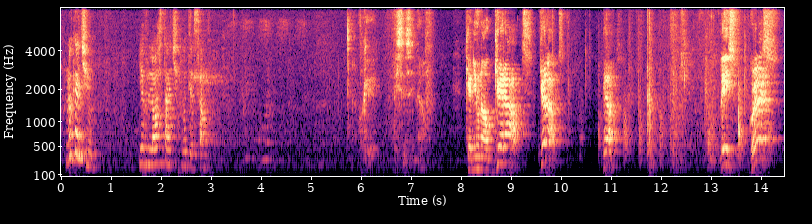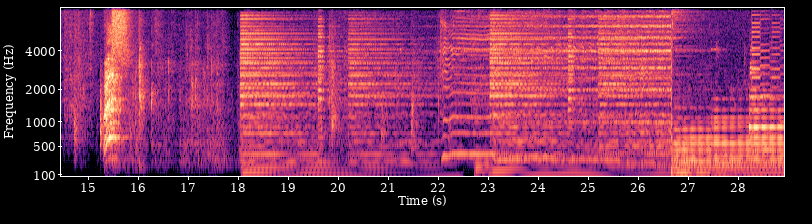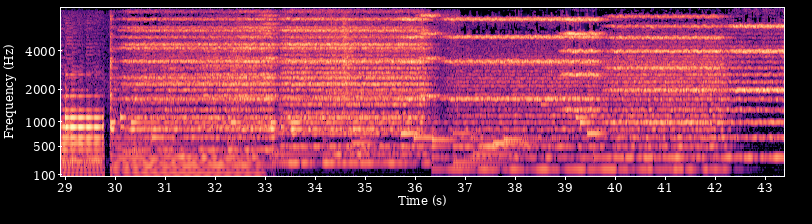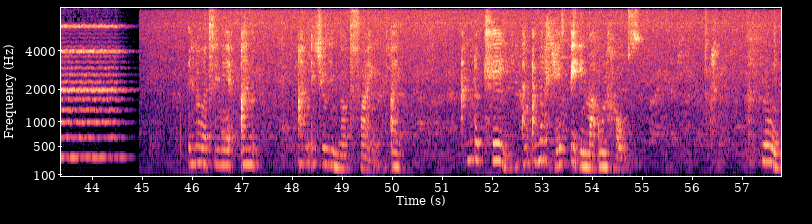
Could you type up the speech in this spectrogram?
Look at you. You have lost touch with yourself. Okay, this is enough. Can you now get out? Get out! Get out! Please, Grace! Grace! Hmm. Fanny? I'm, I'm actually not fine. I, I'm not okay. I'm, I'm not happy in my own house. No.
